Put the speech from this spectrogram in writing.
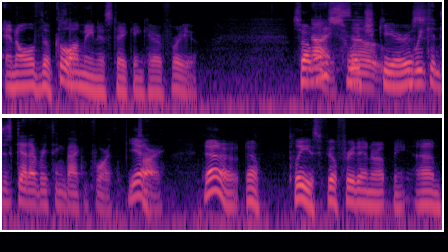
and all of the cool. plumbing is taken care of for you. So nice. I want to switch so gears. We can just get everything back and forth. Yeah. Sorry. No, no, no. Please feel free to interrupt me. Um,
